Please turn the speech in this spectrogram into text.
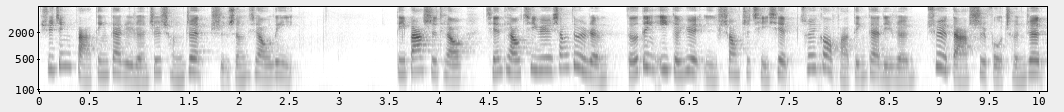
须经法定代理人之承认，始生效力。第八十条，前条契约相对人得定一个月以上之期限，催告法定代理人确答是否承认。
